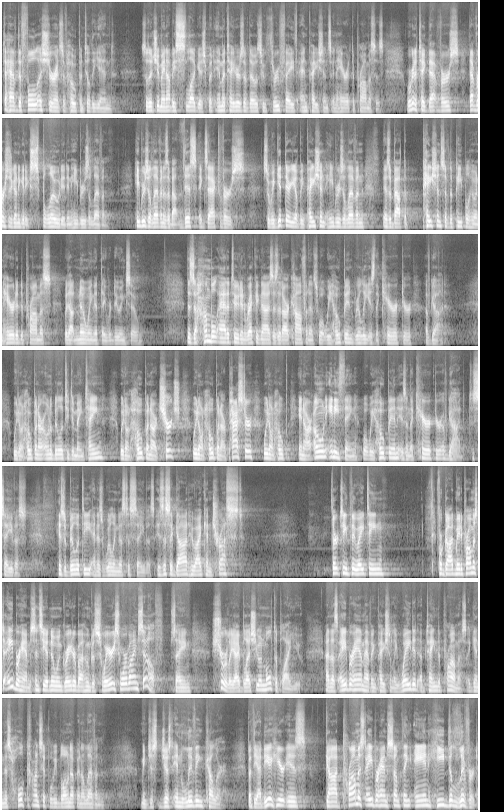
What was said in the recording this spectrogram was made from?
to have the full assurance of hope until the end, so that you may not be sluggish, but imitators of those who through faith and patience inherit the promises. We're going to take that verse. That verse is going to get exploded in Hebrews 11. Hebrews 11 is about this exact verse. So we get there, you'll be patient. Hebrews 11 is about the patience of the people who inherited the promise without knowing that they were doing so. This is a humble attitude and recognizes that our confidence, what we hope in, really is the character of God. We don't hope in our own ability to maintain. We don't hope in our church. We don't hope in our pastor. We don't hope in our own anything. What we hope in is in the character of God to save us his ability and his willingness to save us. Is this a God who I can trust? 13 through 18. For God made a promise to Abraham, since he had no one greater by whom to swear, he swore by himself, saying, Surely I bless you and multiply you. And thus Abraham, having patiently waited, obtained the promise. Again, this whole concept will be blown up in 11. I mean, just, just in living color. But the idea here is God promised Abraham something and he delivered.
